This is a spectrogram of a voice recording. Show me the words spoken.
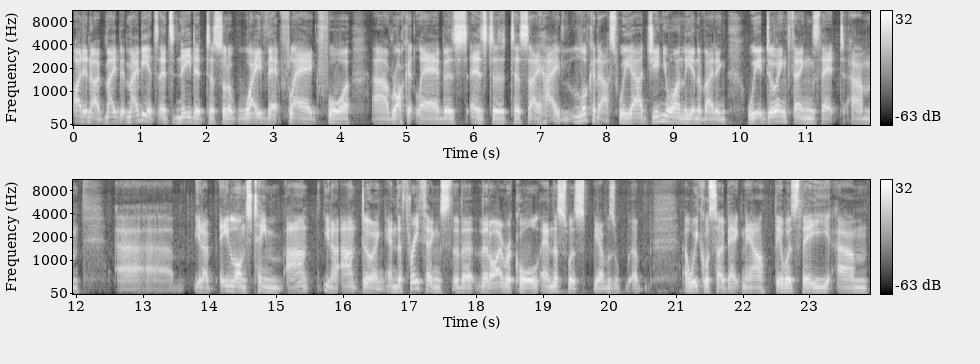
i don't know. Maybe maybe it's it's needed to sort of wave that flag for uh, rocket lab as as to, to say hey look at us. We are genuinely innovating. We're doing things that um, uh, you know Elon's team aren't you know aren't doing. And the three things that that I recall, and this was know was a, a week or so back now. There was the um,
